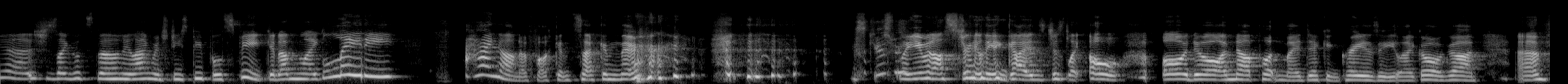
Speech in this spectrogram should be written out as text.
Yeah, she's like, that's the only language these people speak. And I'm like, lady, hang on a fucking second there. Excuse me. like, even Australian guys just like, oh, oh no, I'm not putting my dick in crazy. Like, oh God. Um,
